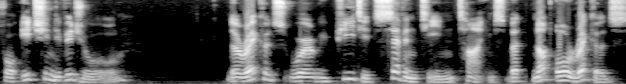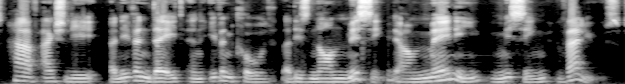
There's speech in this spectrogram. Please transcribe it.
for each individual, the records were repeated 17 times, but not all records have actually an event date and event code that is non-missing. There are many missing values.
